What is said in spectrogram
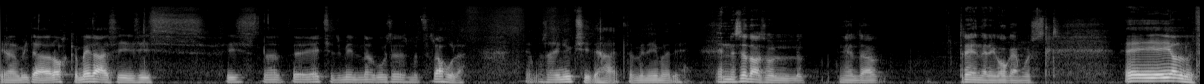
ja mida rohkem edasi, siis, siis nad jätsid mind nagu selles mõttes rahule ja ma sain üksi teha, ütleme niimoodi. enne seda sul nii-öelda treeneri kogemust? ei, ei olnud,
